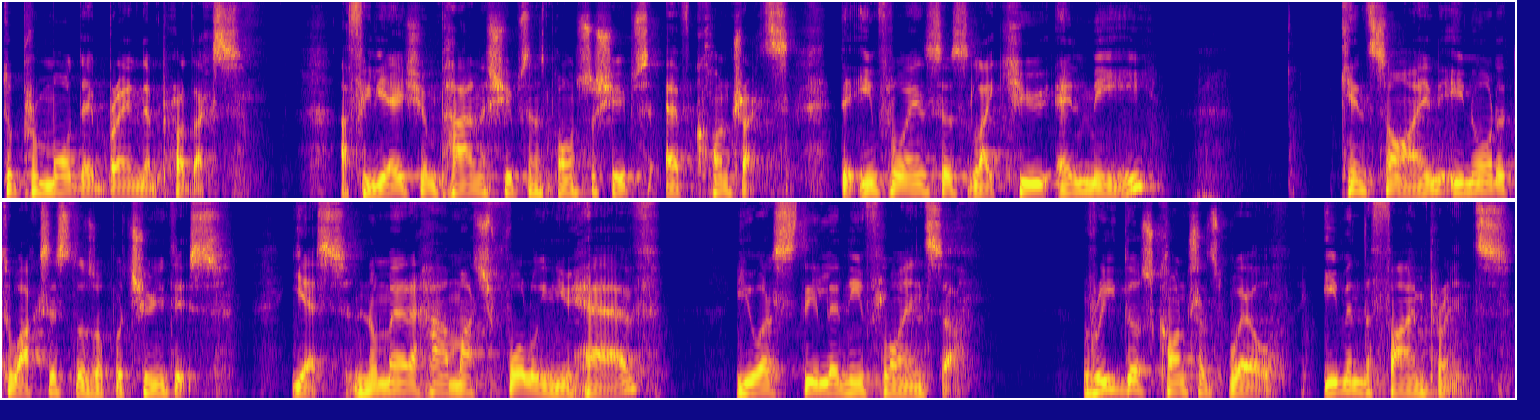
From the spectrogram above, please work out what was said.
to promote their brand and products. Affiliation, partnerships, and sponsorships have contracts that influencers like you and me can sign in order to access those opportunities. Yes, no matter how much following you have, you are still an influencer. Read those contracts well, even the fine prints.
